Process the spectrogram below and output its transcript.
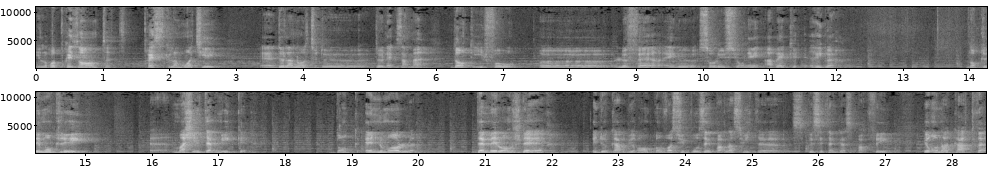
Il représente presque la moitié de la note de l'examen. Donc il faut euh, le faire et le solutionner avec rigueur. Donc les mots-clés, euh, machine thermique, donc N mol d'un mélange d'air et de carburant, qu'on va supposer par la suite euh, que c'est un gaz parfait. Et on a quatre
